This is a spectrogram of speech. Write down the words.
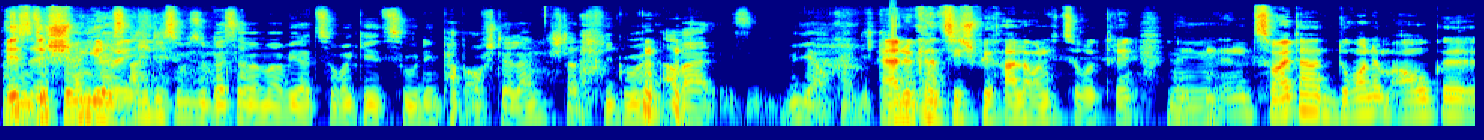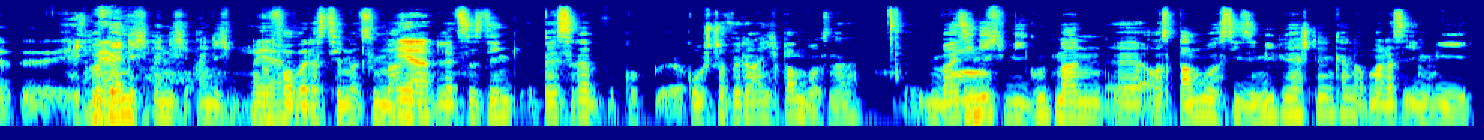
also es ist schwierig. Es ist eigentlich sowieso besser, wenn man wieder zurückgeht zu den Pappaufstellern statt Figuren, aber will ja auch eigentlich. Ja, du kannst die Spirale auch nicht zurückdrehen. Nee. Ein zweiter Dorn im Auge. Äh, ich aber wenn ich, wenn ich eigentlich, ja. bevor wir das Thema zumachen, ja. letztes Ding, besserer Rohstoff wäre doch eigentlich Bambus, ne? Weiß ich oh. nicht, wie gut man äh, aus Bambus diese Miepel herstellen kann, ob man das irgendwie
